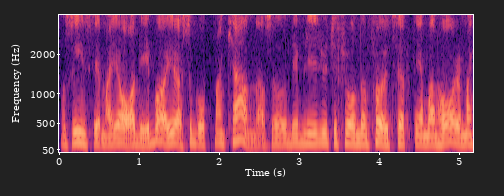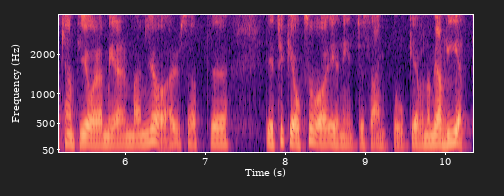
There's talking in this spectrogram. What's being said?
Och så inser man ja, det är bara att göra så gott man kan. Alltså, det blir utifrån de förutsättningar man har och man kan inte göra mer än man gör. Så att, eh, det tycker jag också var en intressant bok, även om jag vet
